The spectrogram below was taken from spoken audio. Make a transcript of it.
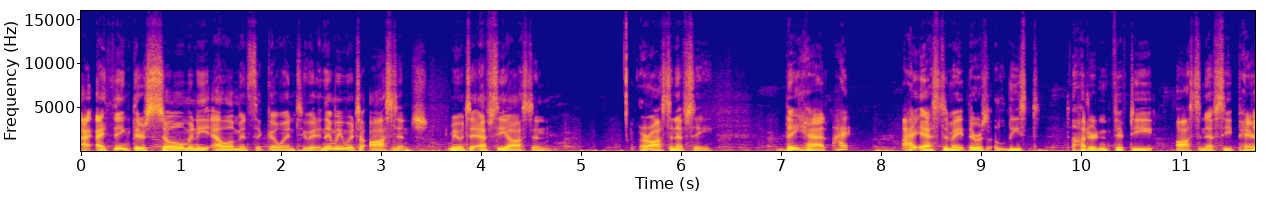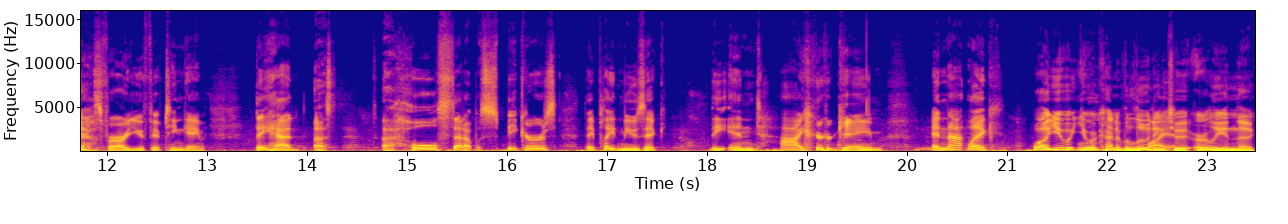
I, I think there's so many elements that go into it. And then we went to Austin. We went to FC Austin or Austin FC. They had, I, I estimate there was at least 150 Austin FC parents Yeah. for our U15 game. They had a, a whole setup with speakers. They played music the entire game, and not like Well, you were you were kind of alluding Quiet. to it early in the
